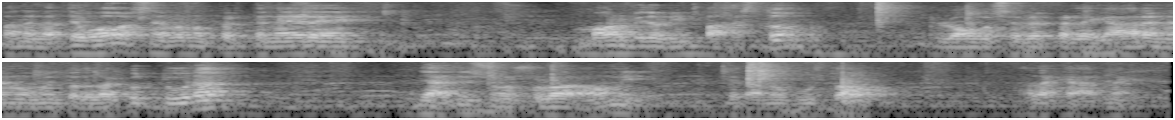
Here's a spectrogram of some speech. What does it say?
Pane, latte e uova servono per tenere morbido l'impasto, l'uovo serve per legare nel momento della cottura, gli altri sono solo aromi che danno gusto alla carne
